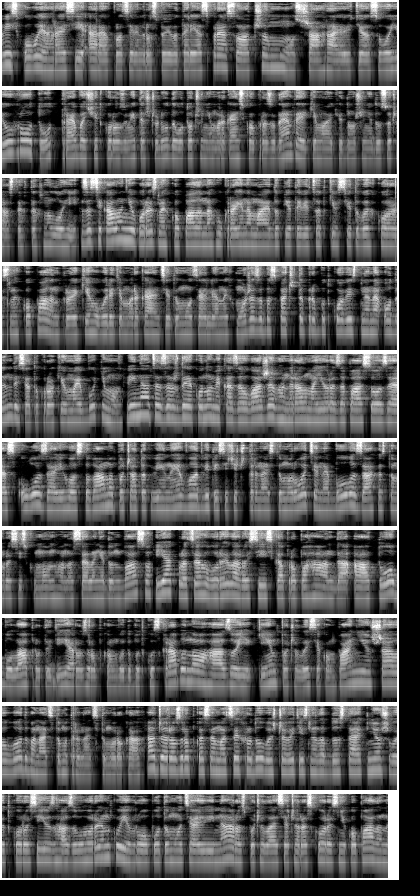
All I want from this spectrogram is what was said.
військової агресії РФ. Про це він розповів етері Еспресо. А чому США грають свою гру? Тут треба чітко розуміти, що люди в оточенні американського президента, які мають відношення до сучасних технологій, зацікавлені в корисних копалинах. Україна має до 5% світових корисних копалин, про які говорять американці. Тому це для них може забезпечити прибутковість не на один десяток років в майбутньому. Війна це завжди економіка. Зауважив генерал-майор запасу ЗСУ. За його словами, початок війни в 2014 році не був захистом російськомовного населення Донбасу. Як про це говорила російська пропаганда? А то була протидія розробкам видобутку скрабленого газу, які почалися компанією Shell в 12-13 роках. Адже розробка саме цих родовищ витіснила б достатньо швидко Росію з газового ринку Європу. Тому ця війна розпочалася через корисні копалини.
